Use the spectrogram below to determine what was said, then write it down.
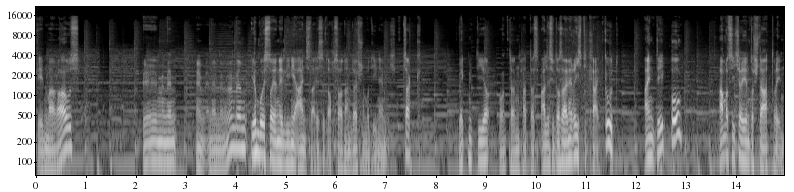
gehen mal raus. Ähm, ähm, ähm, Irgendwo ist da ja eine Linie 1, da ist sie doch. So, dann löschen wir die nämlich. Zack. Weg mit dir. Und dann hat das alles wieder seine Richtigkeit. Gut. Ein Depot haben wir sicher hier in der Stadt drin.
